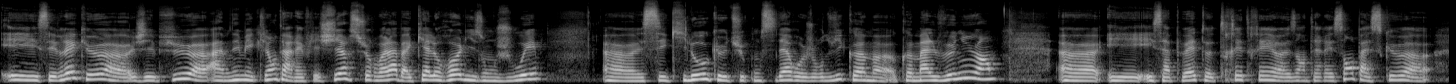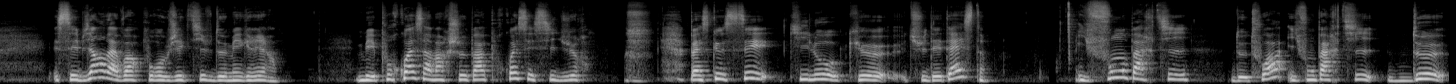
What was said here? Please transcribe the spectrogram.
et c'est vrai que euh, j'ai pu euh, amener mes clientes à réfléchir sur voilà, bah, quel rôle ils ont joué ces kilos que tu considères aujourd'hui comme, comme malvenus. Hein. Et, et, ça peut être très très intéressant parce que c'est bien d'avoir pour objectif de maigrir. Mais pourquoi ça marche pas? Pourquoi c'est si dur? Parce que ces kilos que tu détestes, ils font partie de toi, ils font partie de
